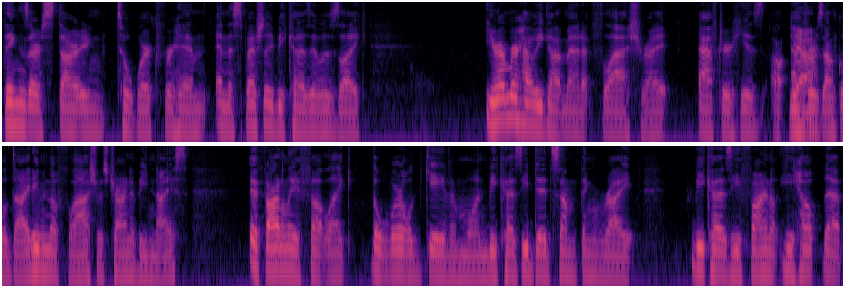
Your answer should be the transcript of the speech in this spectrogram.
things are starting to work for him, and especially because it was like you remember how he got mad at Flash right after his uh, Yeah. after his uncle died, even though Flash was trying to be nice it finally felt like the world gave him one because he did something right because he finally he helped that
